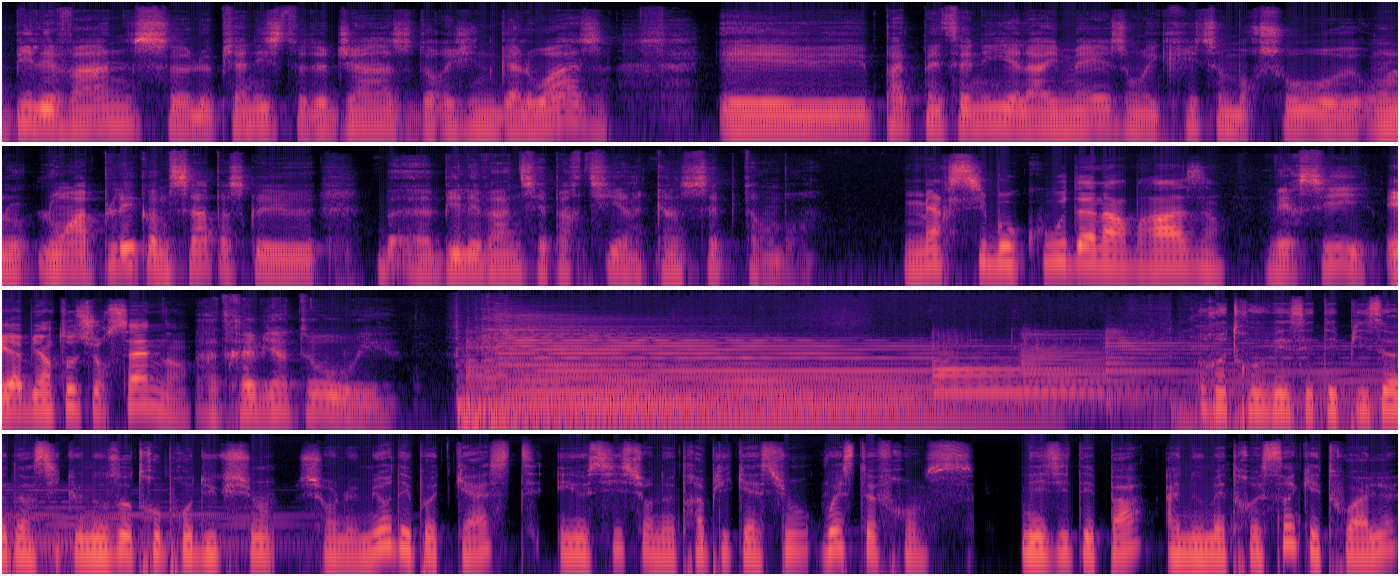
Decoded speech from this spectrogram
Bill Evans, le pianiste de jazz d'origine galloise. Et Pat Metheny et Larry Mays ont écrit ce morceau, euh, on l'ont appelé comme ça parce que euh, Bill Evans est parti un 15 septembre. Merci beaucoup Dan Arbraz. Merci. Et à bientôt sur scène. À très bientôt, oui. Retrouvez cet épisode ainsi que nos autres productions sur le mur des podcasts et aussi sur notre application Ouest France. N'hésitez pas à nous mettre 5 étoiles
